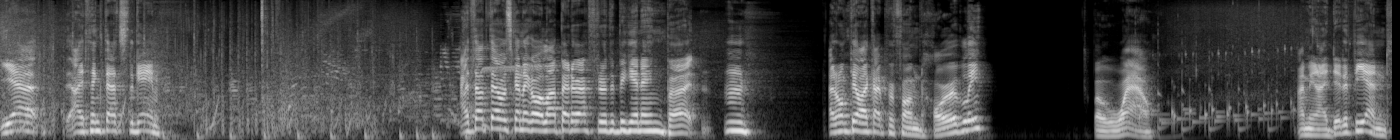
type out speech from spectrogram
Yeah, I think that's the game. I thought that was going to go a lot better after the beginning, but mm, I don't feel like I performed horribly. But wow. I mean, I did at the end.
